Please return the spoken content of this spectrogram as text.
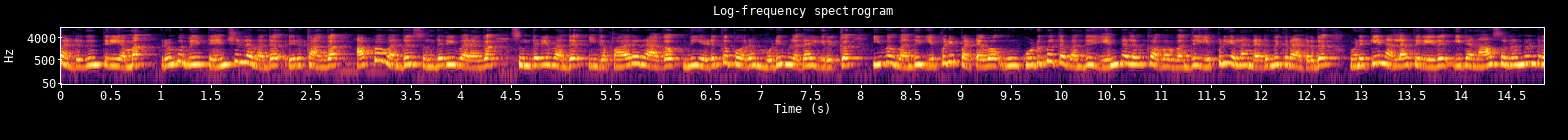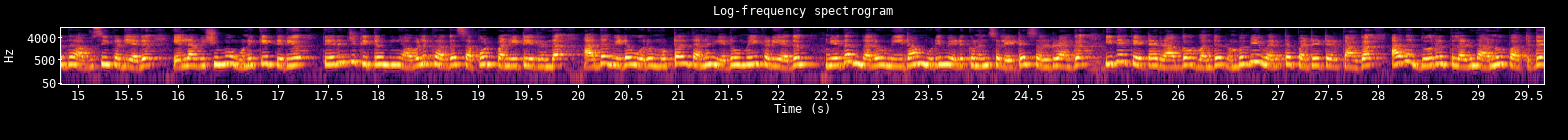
பண்ணுறதுன்னு தெரியாமல் ரொம்பவே டென்ஷனில் வந்து இருக்காங்க. அப்போ வந்து சுந்தரி வராங்க. சுந்தரி வந்து இங்கே பாரு ராகவ் நீ எடுக்க போகிற முடிவில் தான் இருக்கு. இவ வந்து எப்படிப்பட்டவ? உன் குடும்பத்தை வந்து எந்த அளவுக்கு அவ வந்து எப்படியெல்லாம் நடந்துக்கிறான்றது உனக்கே நல்லா தெரியுது. இதை நான் சொல்லணுன்றது அவசியம் கிடையாது. எல்லா விஷயமும் உனக்கே தெரியும். தெரிஞ்சுக்கிட்டும் நீ அவளுக்காக சப்போர்ட் பண்ணிட்டு இருந்தா அதை விட ஒரு முட்டாள்தனம் எதுவுமே கிடையாது. எதா இருந்தாலும் நீ தான் முடிவு எடுக்கணும்னு சொல்லிட்டு சொல்றாங்க. இதை கேட்ட ராகவ் வந்து ரொம்பவே வருத்தப்பட்டுட்டு இருக்காங்க. அதை தூரத்துல இருந்து அனு பார்த்துட்டு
